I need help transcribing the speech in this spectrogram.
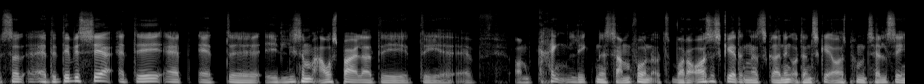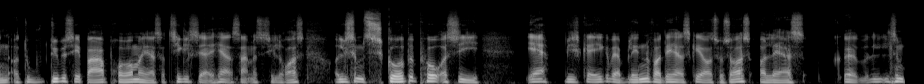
så er det det, vi ser, at det at, at øh, ligesom afspejler det, det øh, omkringliggende samfund, hvor der også sker den her skredning, og den sker også på metalscenen, og du dybest set bare prøver med jeres artikelserie her sammen med Cecilie Ross, og ligesom skubbe på og sige, ja, vi skal ikke være blinde for, at det her sker også hos os, og lad os øh, ligesom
